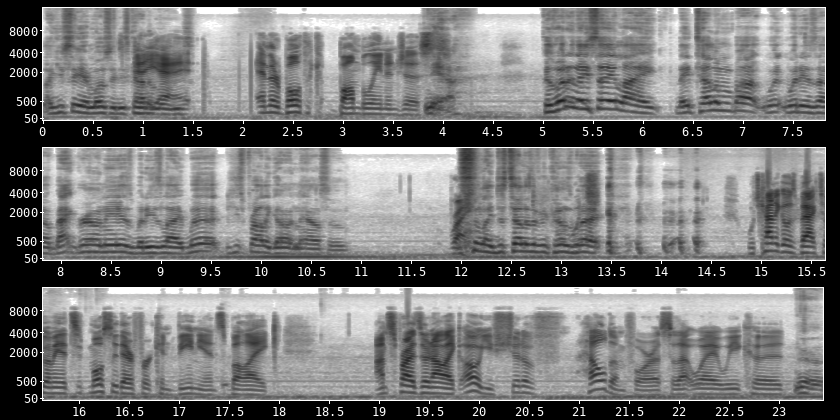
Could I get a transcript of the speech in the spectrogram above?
like you see in most of these kind and, of yeah, movies. And they're both bumbling and just Yeah. Because what do they say? Like they tell him about what, what his uh, background is, but he's like, but he's probably gone now, so right. like just tell us if he comes Which- back. Which kind of goes back to I mean it's mostly there for convenience, but like I'm surprised they're not like oh you should have held him for us so that way we could yeah,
